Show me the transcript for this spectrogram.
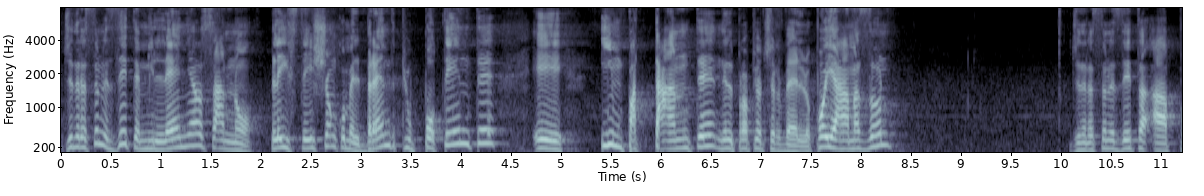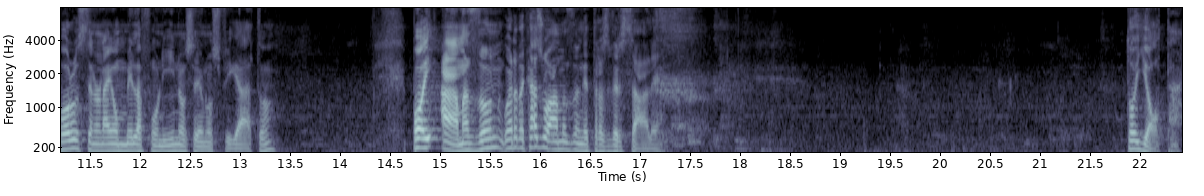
Generazione Z e millennials hanno PlayStation come il brand più potente e impattante nel proprio cervello. Poi Amazon, generazione Z Apple, se non hai un melafonino sei uno sfigato. Poi Amazon, guarda caso Amazon è trasversale. Toyota.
